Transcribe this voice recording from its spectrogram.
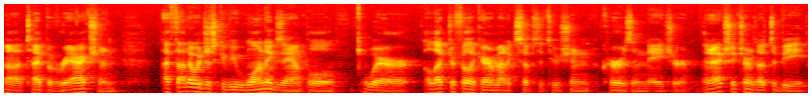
uh, type of reaction, I thought I would just give you one example where electrophilic aromatic substitution occurs in nature. It actually turns out to be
